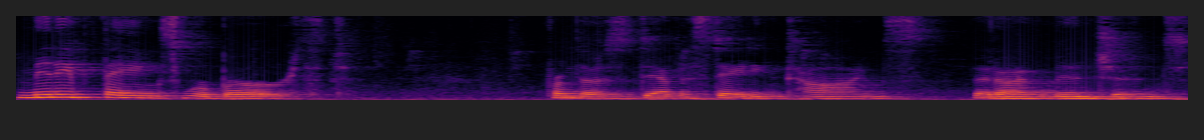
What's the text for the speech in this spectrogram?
Many things were birthed from those devastating times that I've mentioned.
